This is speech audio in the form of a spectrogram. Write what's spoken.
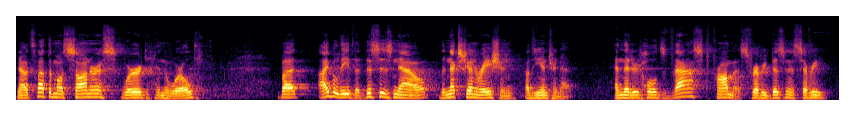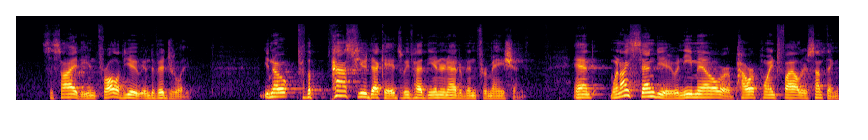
Now, it's not the most sonorous word in the world, but I believe that this is now the next generation of the internet and that it holds vast promise for every business, every society, and for all of you individually. You know, for the past few decades, we've had the Internet of Information. And when I send you an email or a PowerPoint file or something,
